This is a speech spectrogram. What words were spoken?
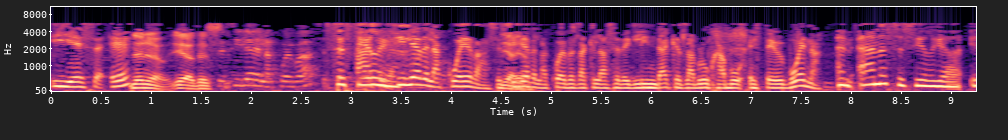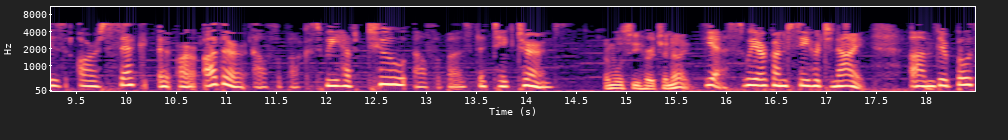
Y es. ¿eh? No, no, no. Yeah, there's Cecilia de la Cueva. Ah, Cecilia. Cecilia de la Cueva. Cecilia yeah. de la Cueva es la que la hace de Glinda, que es la bruja bu- este, buena. And Anna Cecilia is our sec, uh, our other alphaba, because we have two alphabas that take turns. And we'll see her tonight. Yes, we are going to see her tonight. Um, they're both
